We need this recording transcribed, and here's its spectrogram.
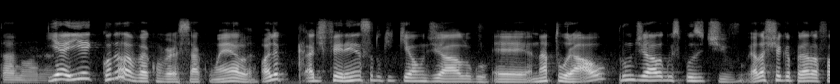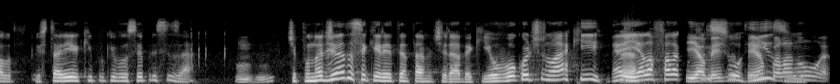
da Nora. E aí, quando ela vai conversar com ela, olha a diferença do que que é um diálogo é, natural para um diálogo expositivo. Ela chega pra ela e fala: Eu estarei aqui pro que você precisar. Uhum. Tipo, não adianta você querer tentar me tirar daqui, eu vou continuar aqui. né? É. E ela fala com E ao mesmo sorriso. tempo ela não.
